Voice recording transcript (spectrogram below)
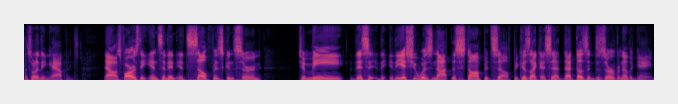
That's what I think happens. Now, as far as the incident itself is concerned, to me, this the, the issue was not the stomp itself because, like I said, that doesn't deserve another game.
